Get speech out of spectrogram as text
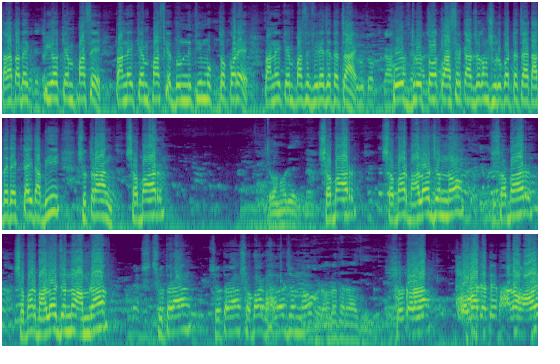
তারা তাদের প্রিয় ক্যাম্পাসে, প্রাণের ক্যাম্পাসকে দুর্নীতিমুক্ত করে, প্রাণের ক্যাম্পাসে ফিরে যেতে চায়। খুব দ্রুত ক্লাসের কার্যক্রম শুরু করতে চায় তাদের একটাই দাবি সুতরাং সবার সবার সবার ভালোর জন্য সবার সবার ভালোর জন্য আমরা সুতরাং সুতরাং সবার ভালোর জন্য সুতরাং সবার যাতে ভালো হয়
